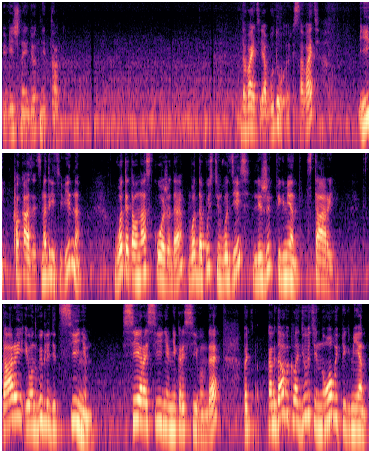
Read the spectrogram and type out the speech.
вечно идет не так. Давайте я буду рисовать и показывать. Смотрите, видно? Вот это у нас кожа, да? Вот, допустим, вот здесь лежит пигмент старый. Старый, и он выглядит синим. Серо-синим, некрасивым, да? Когда вы кладете новый пигмент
